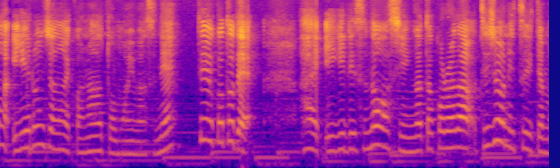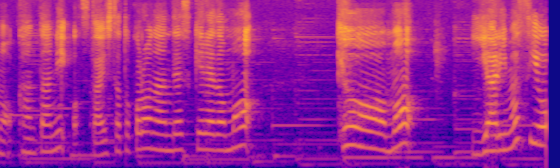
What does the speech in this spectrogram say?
まあ、言えるんじゃないかなと思いますね。ということで、はい、イギリスの新型コロナ事情についても簡単にお伝えしたところなんですけれども今日もやりますよ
